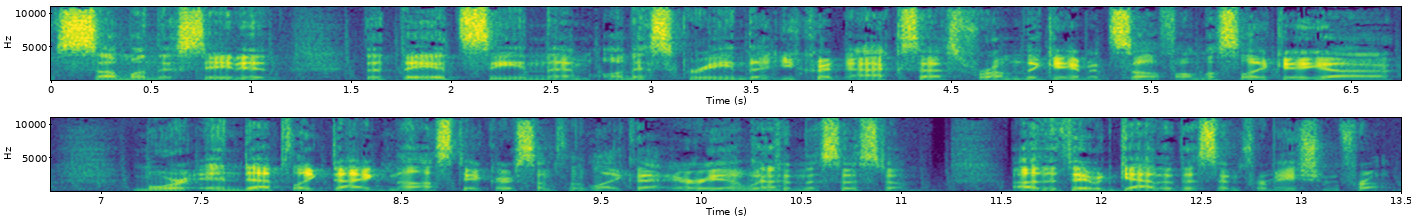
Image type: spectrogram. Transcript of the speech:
someone that stated that they had seen them on a screen that you couldn't access from the game itself, almost like a uh, more in-depth like diagnostic or something like that area Okay. within the system uh, that they would gather this information from.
